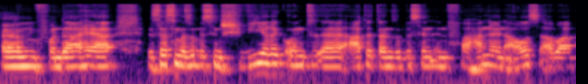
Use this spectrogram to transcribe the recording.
ähm, von daher ist das immer so ein bisschen schwierig und äh, artet dann so ein bisschen in Verhandeln aus. Aber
